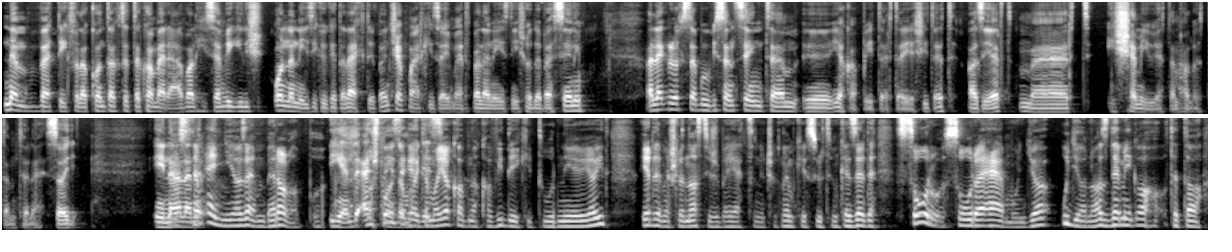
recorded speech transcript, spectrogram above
nem vették fel a kontaktot a kamerával, hiszen végül is onnan nézik őket a legtöbben, csak már kizai mert belenézni és oda beszélni. A legrosszabbul viszont szerintem Jakab Péter teljesített, azért, mert én semmi újat nem hallottam tőle. Szóval, hogy én De ellene... nem ennyi az ember alapból. Igen, de Most mondom, hogy a ez- Jakabnak a vidéki turnéjait, érdemes lenne azt is bejátszani, csak nem készültünk ezzel, de szóról szóra elmondja ugyanaz, de még a, tehát a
